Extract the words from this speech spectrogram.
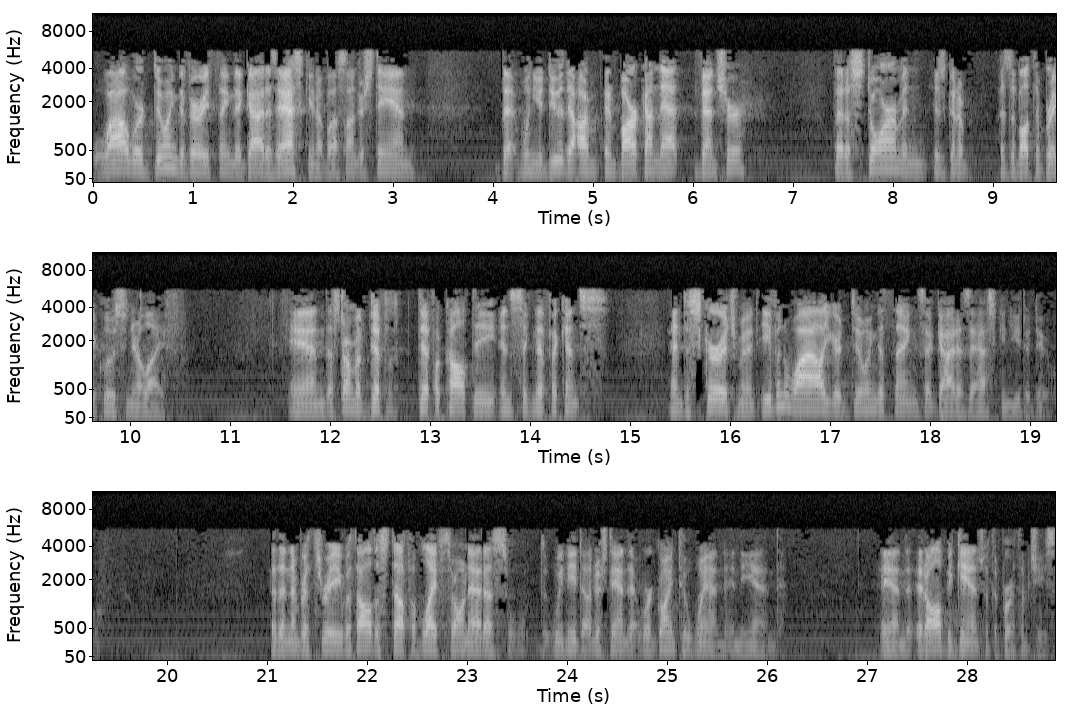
while we're doing the very thing that God is asking of us, understand that when you do that, um, embark on that venture, that a storm is going to is about to break loose in your life, and a storm of diff- difficulty, insignificance, and discouragement, even while you're doing the things that God is asking you to do. And then number three, with all the stuff of life thrown at us, we need to understand that we're going to win in the end. And it all begins with the birth of Jesus.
